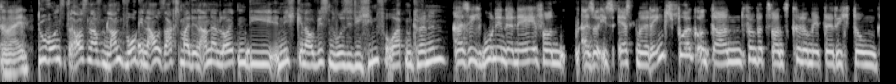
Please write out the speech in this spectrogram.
Dabei. Du wohnst draußen auf dem Land. Wo genau? Sag's mal den anderen Leuten, die nicht genau wissen, wo sie dich hin verorten können. Also ich wohne in der Nähe von, also ist erstmal Rengsburg und dann 25 Kilometer Richtung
